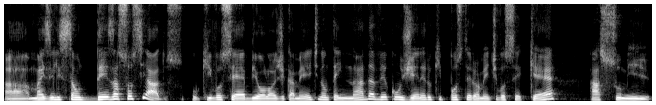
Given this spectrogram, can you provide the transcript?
ah, mas eles são desassociados. O que você é biologicamente não tem nada a ver com o gênero que posteriormente você quer assumir.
